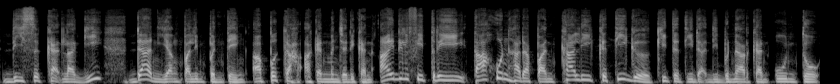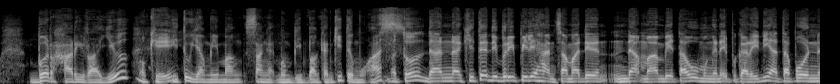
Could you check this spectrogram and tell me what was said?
disekat lagi? Dan yang paling penting apakah akan menjadikan Aidilfitri tahun hadapan kali ketiga kita tidak dibenarkan untuk berhari raya. Okay. Itu yang memang sangat membimbangkan kita Muaz. Betul dan uh, kita diberi pilihan sama ada nak mengambil tahu mengenai perkara ini ataupun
